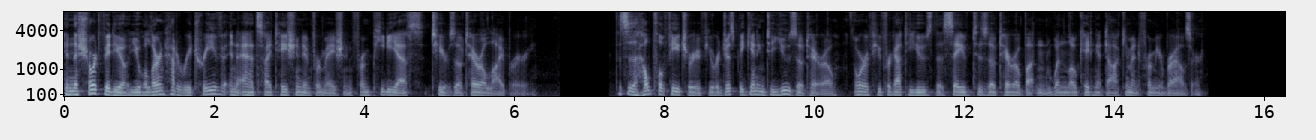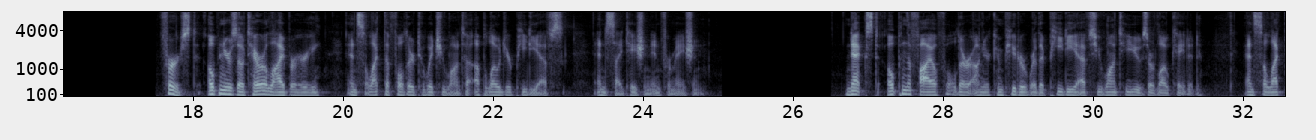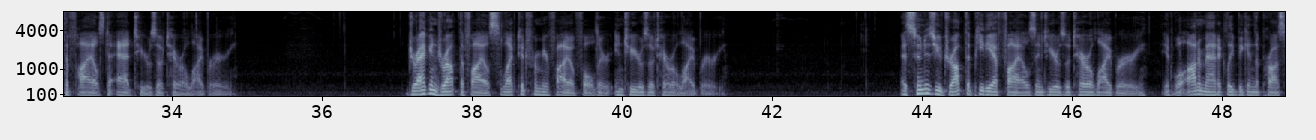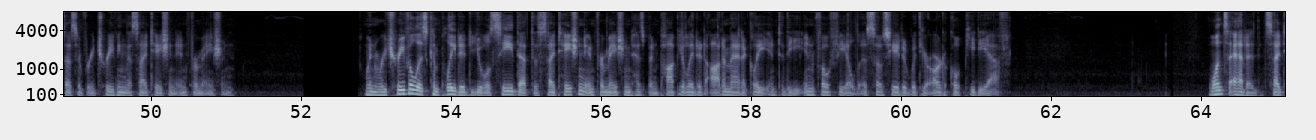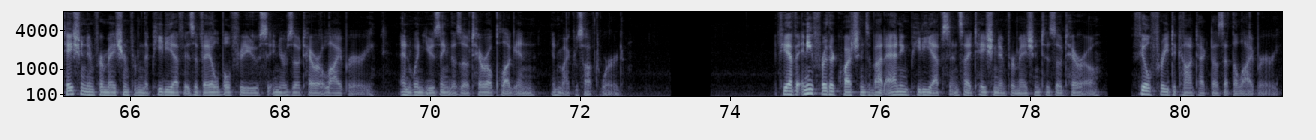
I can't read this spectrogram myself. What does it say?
In this short video, you will learn how to retrieve and add citation information from PDFs to your Zotero library. This is a helpful feature if you are just beginning to use Zotero, or if you forgot to use the Save to Zotero button when locating a document from your browser. First, open your Zotero library and select the folder to which you want to upload your PDFs and citation information. Next, open the file folder on your computer where the PDFs you want to use are located, and select the files to add to your Zotero library. Drag and drop the files selected from your file folder into your Zotero library. As soon as you drop the PDF files into your Zotero library, it will automatically begin the process of retrieving the citation information. When retrieval is completed, you will see that the citation information has been populated automatically into the info field associated with your article PDF. Once added, citation information from the PDF is available for use in your Zotero library and when using the Zotero plugin in Microsoft Word. If you have any further questions about adding PDFs and citation information to Zotero, feel free to contact us at the library.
